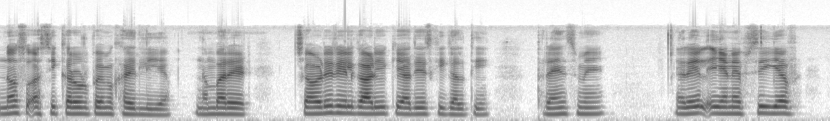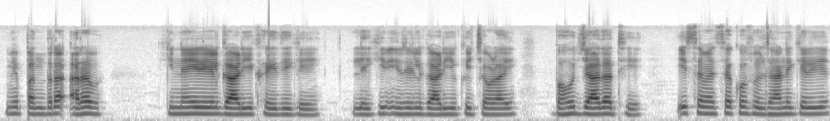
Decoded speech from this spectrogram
980 करोड़ रुपए में खरीद लिया। नंबर एट चौड़ी रेलगाड़ियों के आदेश की गलती। फ्रांस में रेल ए एन में 15 अरब की नई रेलगाड़ी खरीदी गई, लेकिन इन रेलगाड़ियों की चौड़ाई बहुत ज़्यादा थी। इस समस्या को सुलझाने के लिए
